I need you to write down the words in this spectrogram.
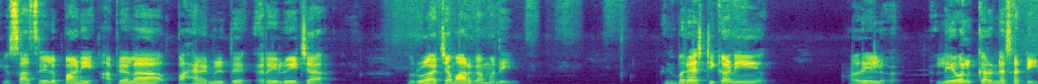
किंवा साचलेलं पाणी आपल्याला पाहायला मिळते रेल्वेच्या रुळाच्या मार्गामध्ये. बऱ्याच ठिकाणी रेल लेवल करण्यासाठी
